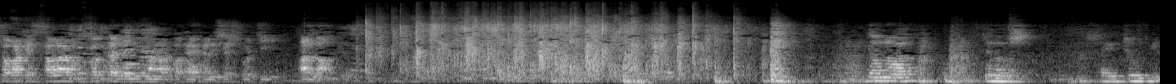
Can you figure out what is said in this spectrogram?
সবাকে সালাম শ্রদ্ধা জানিয়ে আমার কথা এখানে শেষ করছি। আল্লাহ ধন্যবাদ জনাব সাহিদ চৌধুরী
